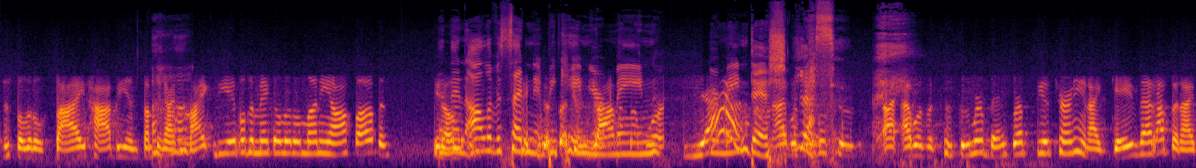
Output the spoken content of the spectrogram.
just a little side hobby and something I might be able to make a little money off of. And you And know, then all of a sudden it became your main- somewhere. your main Yeah. dish. I was Yes. able to I, I was a consumer bankruptcy attorney, and I gave that up, and I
